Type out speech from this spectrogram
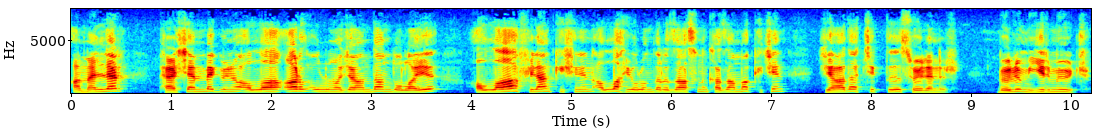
Ameller perşembe günü Allah'a arz olunacağından dolayı Allah'a filan kişinin Allah yolunda rızasını kazanmak için cihada çıktığı söylenir. Bölüm 23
